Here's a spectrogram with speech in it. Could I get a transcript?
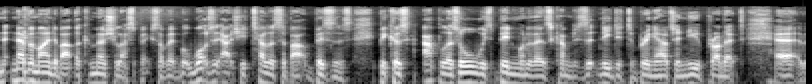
n- never mind about the commercial aspects of it, but what does it actually tell us about business? Because Apple has always been one of those companies that needed to bring out a new product uh,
